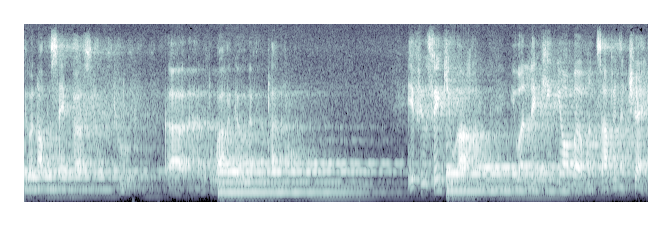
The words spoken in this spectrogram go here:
you are not the same person who uh, a little while ago left the platform. If you think you are, you are linking your moments up in a chain.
